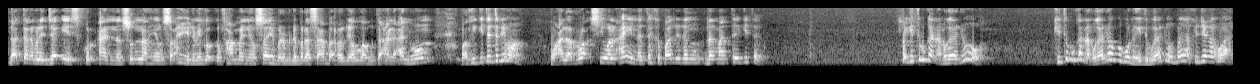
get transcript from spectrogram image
Datang daripada Jais Quran dan Sunnah yang sahih Dan mengikut kefahaman yang sahih Daripada para sahabat radhiyallahu ta'ala anhum Maka kita terima. Wa ala ra'si wal ain Atas kepala dan, dan mata kita. Sebab kita bukan nak bergaduh. Kita bukan nak bergaduh Apa guna? Kita bergaduh Banyak kerja nak buat.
